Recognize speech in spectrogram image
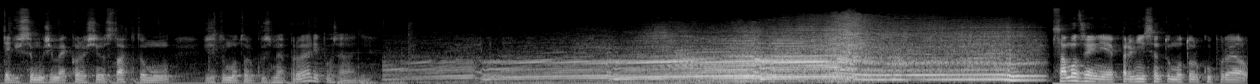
Teď už se můžeme konečně dostat k tomu, že tu motorku jsme projeli pořádně. Samozřejmě, první jsem tu motorku projel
